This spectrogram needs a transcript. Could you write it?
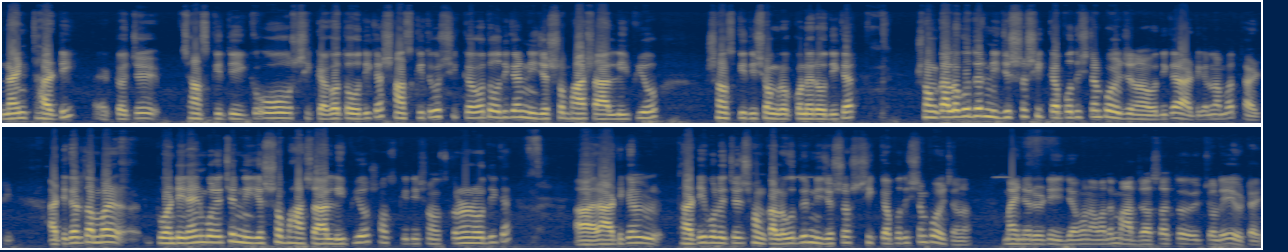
nine thirty. একটা হচ্ছে সাংস্কৃতিক ও শিক্ষাগত অধিকার। সাংস্কৃতিক ও শিক্ষাগত অধিকার, নিজস্ব ভাষা, লিপি ও সংস্কৃতি সংরক্ষণের অধিকার। সংখ্যালঘুদের নিজস্ব শিক্ষা প্রতিষ্ঠান পরিচালনার অধিকার article number thirty article number twenty nine বলেছে নিজস্ব ভাষা, লিপি ও সংস্কৃতি সংস্করণের অধিকার। আর আর্টিকেল থার্টি বলেছে, সংখ্যালঘুদের নিজস্ব শিক্ষা প্রতিষ্ঠান পরিচালনা মাইনরিটি যেমন আমাদের মাদ্রাসা তো চলে ওটাই।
